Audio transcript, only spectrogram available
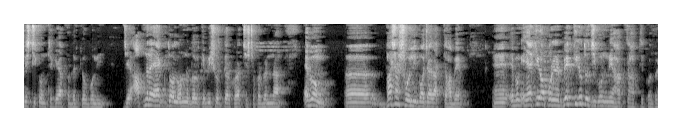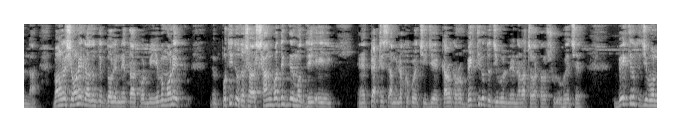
দৃষ্টিকোণ থেকে আপনাদেরকেও বলি যে আপনারা এক দল অন্য দলকে বিষোদ্গার করার চেষ্টা করবেন না এবং ভাষা শৈলী বজায় রাখতে হবে এবং একে অপরের ব্যক্তিগত জীবন নিয়ে হাতটাহাতি করবেন না। বাংলাদেশে অনেক রাজনৈতিক দলের নেতা, কর্মী এবং অনেক পতিতদশা সাংবাদিকদের মধ্যে এই প্র্যাকটিস আমি লক্ষ্য করেছি যে কারও কারও ব্যক্তিগত জীবন নিয়ে নাড়াচড়া করা শুরু হয়েছে। ব্যক্তিগত জীবন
